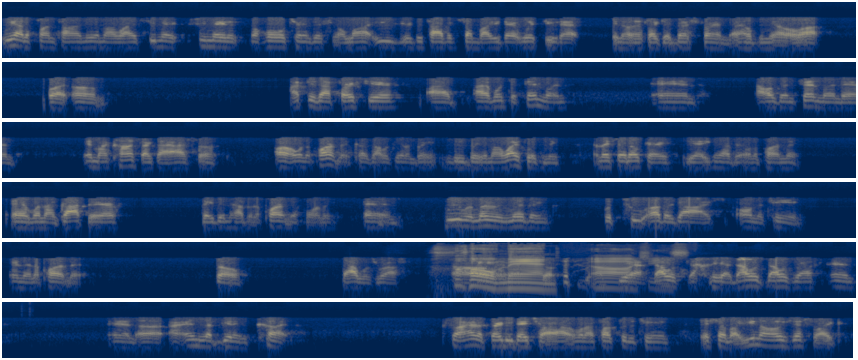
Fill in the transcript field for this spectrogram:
we had a fun time, me and my wife. She made she made it the whole transition a lot easier just having somebody there with you that, you know, that's like your best friend. That helped me out a lot. But um after that first year I I went to Finland and I was in Finland and in my contract I asked for our own apartment because I was to bring be bringing my wife with me, and they said, okay, yeah, you can have your own apartment. And when I got there, they didn't have an apartment for me. And we were literally living with two other guys on the team in an apartment. So that was rough. Oh uh, man. So, oh, yeah, geez. that was yeah, that was that was rough. And and uh I ended up getting cut. So I had a thirty day trial when I talked to the team. They said like, you know, it's just like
